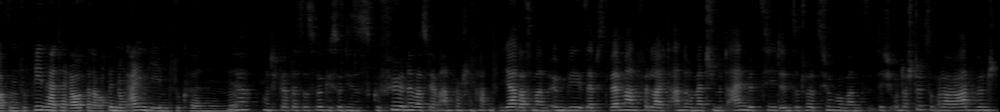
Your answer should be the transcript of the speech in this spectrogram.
aus einer Zufriedenheit heraus dann aber auch Bindung eingehen zu können. Ne? Ja, und ich glaube, das ist wirklich so dieses Gefühl, ne, was wir am Anfang schon hatten. Ja, dass man irgendwie, selbst wenn man vielleicht andere Menschen mit einbezieht in Situationen, wo man sich Unterstützung oder Rat wünscht,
